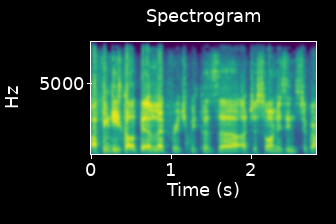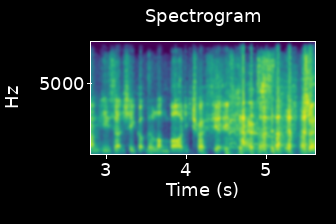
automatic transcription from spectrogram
I think he's got a bit of leverage because uh, I just saw on his Instagram he's actually got the Lombardi Trophy at his house. so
